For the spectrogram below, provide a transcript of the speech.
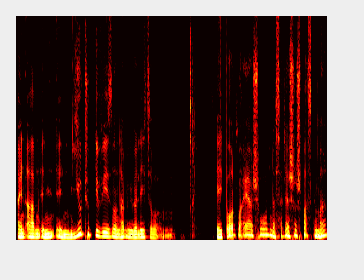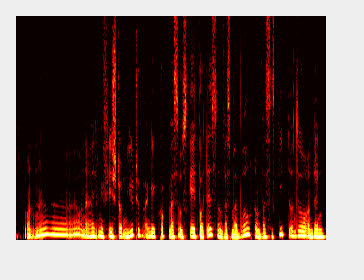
einen Abend in, in YouTube gewesen und habe mir überlegt, so, hm, Skateboard war ja schon, das hat ja schon Spaß gemacht. Und, äh, und dann habe ich mir vier Stunden YouTube angeguckt, was so Skateboard ist und was man braucht und was es gibt und so. Und dann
